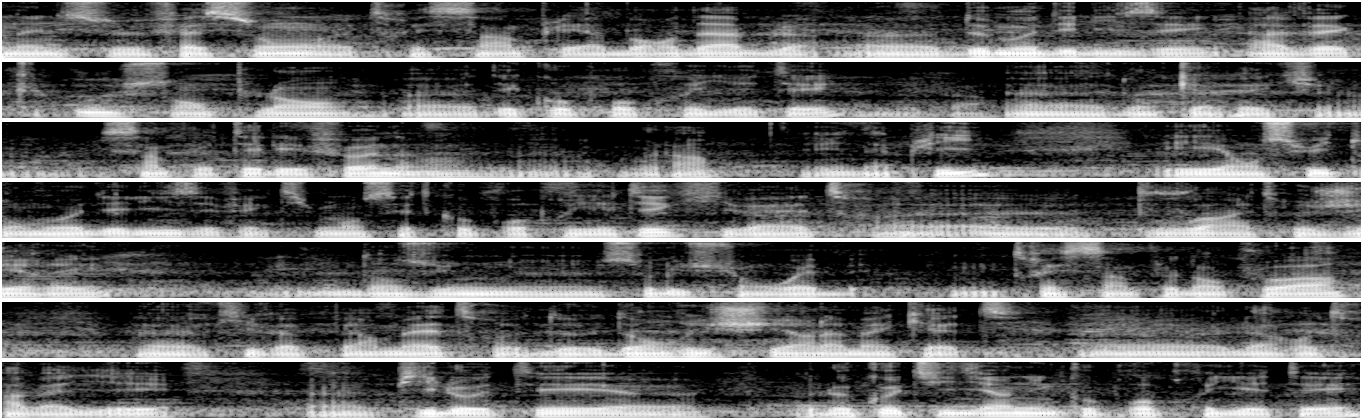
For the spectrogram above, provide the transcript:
On a une façon très simple et abordable de modéliser avec ou sans plan des copropriétés. donc avec un simple téléphone, hein, voilà, et une appli. Et ensuite, on modélise effectivement cette copropriété qui va être, pouvoir être gérée dans une solution web très simple d'emploi euh, qui va permettre d'enrichir la maquette, euh, la retravailler, euh, piloter le quotidien d'une copropriété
